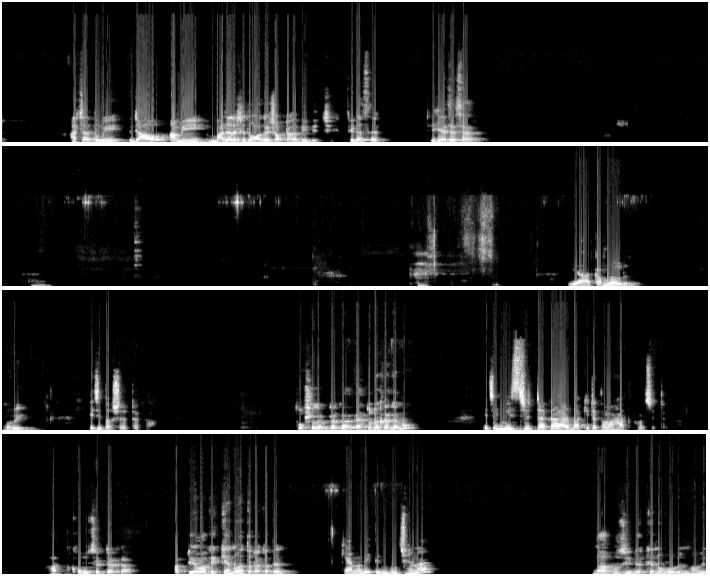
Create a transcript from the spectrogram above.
আচ্ছা তুমি যাও আমি বাজারে এসে তোমাকে সব টাকা দিয়ে দিচ্ছি ঠিক আছে? ঠিক আছে স্যার। ইয়া কামরুল? ভাবি? এই যে দশ হাজার টাকা। দশ হাজার টাকা? এত টাকা কেন? এই যে মিস্ত্রির টাকা আর বাকিটা তোমার হাত খরচের টাকা। হাত খরচের টাকা? আপনি আমাকে কেন এত টাকা দেন? কেন দিয়ে তুমি বুঝে না। না বুঝি না কেন বলেন ভাবি?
